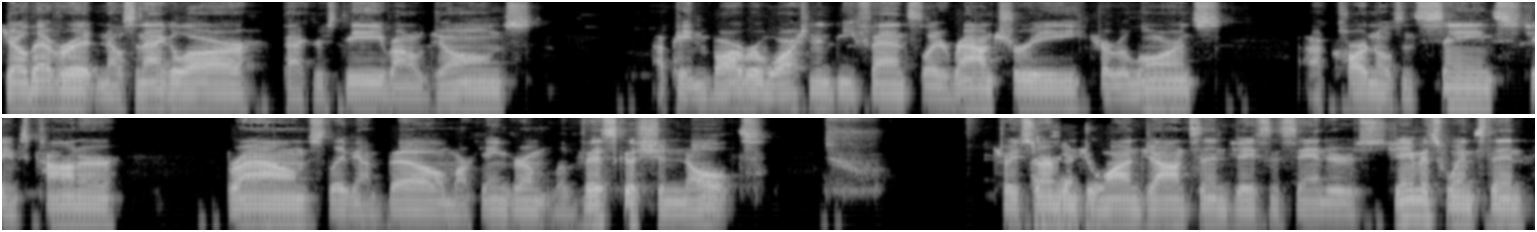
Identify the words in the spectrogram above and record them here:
Gerald Everett, Nelson Agholor, Packers D, Ronald Jones, uh, Peyton Barber, Washington defense, Larry Rountree, Trevor Lawrence, uh, Cardinals and Saints, James Conner, Browns, Le'Veon Bell, Mark Ingram, Laviska Shenault, Trey Sermon, Juwan Johnson, Jason Sanders, Jameis Winston,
